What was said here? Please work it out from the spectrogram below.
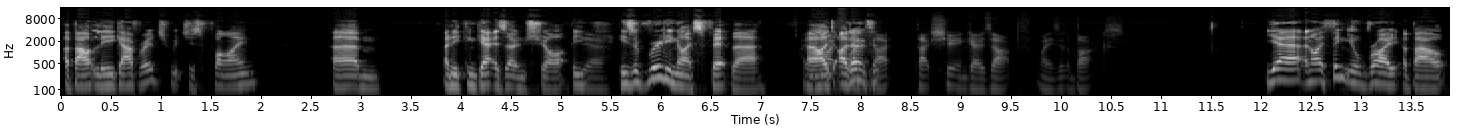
about league average, which is fine. Um, and he can get his own shot. He, Yeah. He's a really nice fit there. And Uh, I- I don't find thi- that shooting goes up when he's at the Bucks. Yeah, and I think you're right about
